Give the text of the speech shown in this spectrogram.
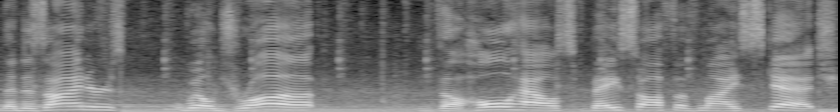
the designers will draw up the whole house based off of my sketch.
